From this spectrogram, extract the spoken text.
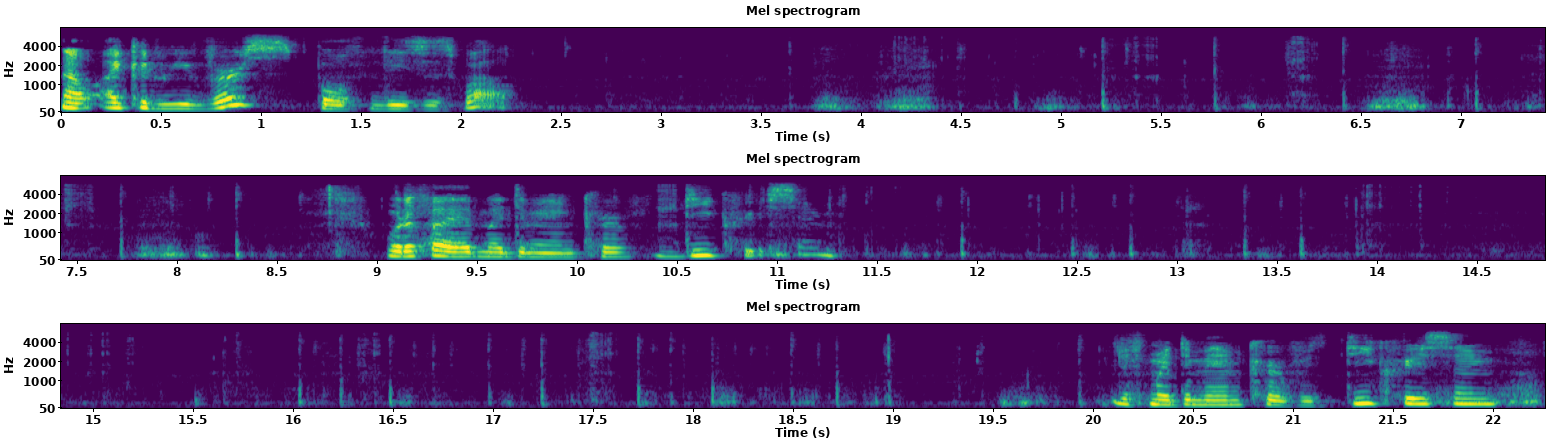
Now, I could reverse both of these as well. What if I had my demand curve decreasing? If my demand curve was decreasing,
